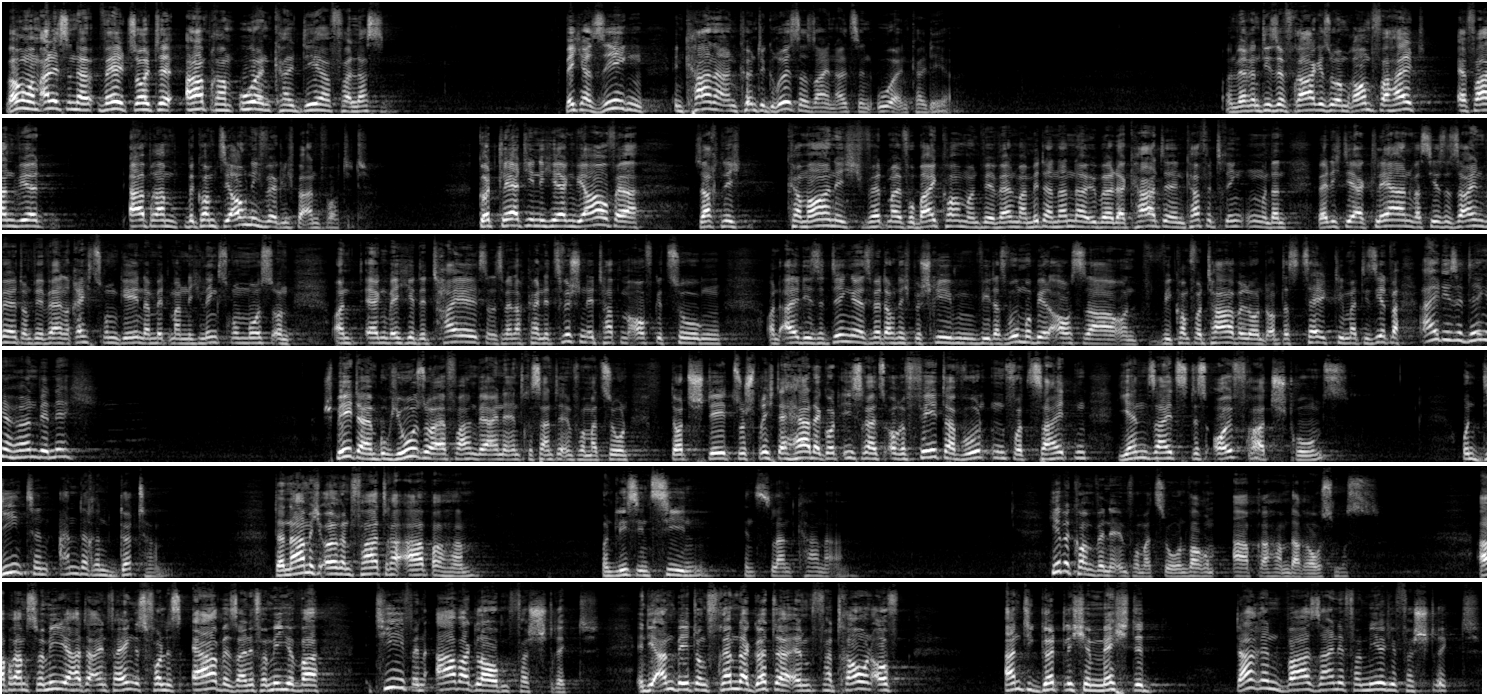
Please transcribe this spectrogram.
Warum um alles in der Welt sollte Abraham Ur in Chaldea verlassen? Welcher Segen in Kanaan könnte größer sein als in Ur in Chaldea? Und während diese Frage so im Raum verhallt, erfahren wir, Abraham bekommt sie auch nicht wirklich beantwortet. Gott klärt ihn nicht irgendwie auf. Er sagt nicht, come on, ich werde mal vorbeikommen und wir werden mal miteinander über der Karte einen Kaffee trinken und dann werde ich dir erklären, was hier so sein wird und wir werden rechts rumgehen, damit man nicht links rum muss und, und irgendwelche Details und es werden auch keine Zwischenetappen aufgezogen und all diese Dinge. Es wird auch nicht beschrieben, wie das Wohnmobil aussah und wie komfortabel und ob das Zelt klimatisiert war. All diese Dinge hören wir nicht. Später im Buch Josua erfahren wir eine interessante Information. Dort steht, so spricht der Herr, der Gott Israels, eure Väter wohnten vor Zeiten jenseits des Euphratstroms und dienten anderen Göttern. Da nahm ich euren Vater Abraham und ließ ihn ziehen ins Land Kanaan. Hier bekommen wir eine Information, warum Abraham da raus muss. Abrahams Familie hatte ein verhängnisvolles Erbe. Seine Familie war tief in Aberglauben verstrickt in die Anbetung fremder Götter, im Vertrauen auf antigöttliche Mächte. Darin war seine Familie verstrickt.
